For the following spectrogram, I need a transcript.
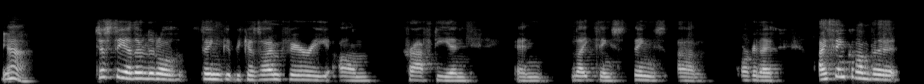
yeah. Just the other little thing because I'm very um, crafty and and like things things um, organized. I think on the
